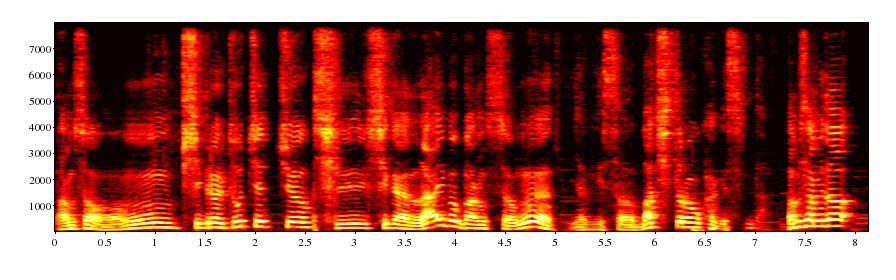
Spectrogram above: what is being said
방송 11월 둘째 주 실시간 라이브 방송은 여기서 마치도록 하겠습니다. 감사합니다.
